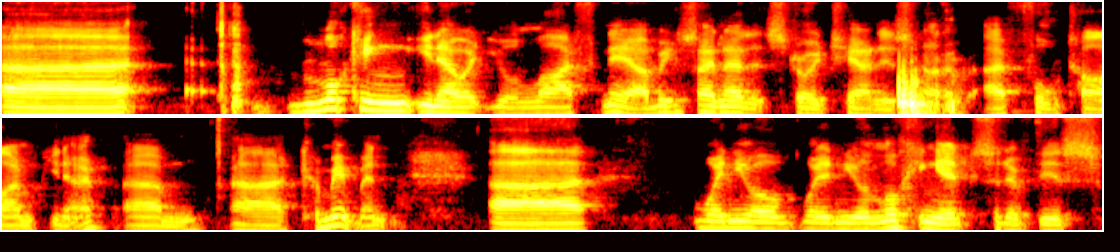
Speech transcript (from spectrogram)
uh, looking, you know, at your life now, because I know that Storytown is not a, a full time, you know, um, uh, commitment. Uh, when you're when you're looking at sort of this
